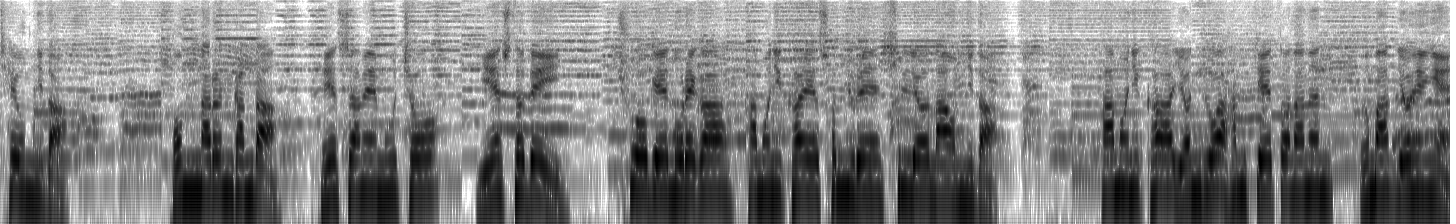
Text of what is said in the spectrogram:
채웁니다. 봄날은 간다, 뱃삼에 묻혀, 예스터데이, 추억의 노래가 하모니카의 선율에 실려 나옵니다. 하모니카 연주와 함께 떠나는 음악 여행에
